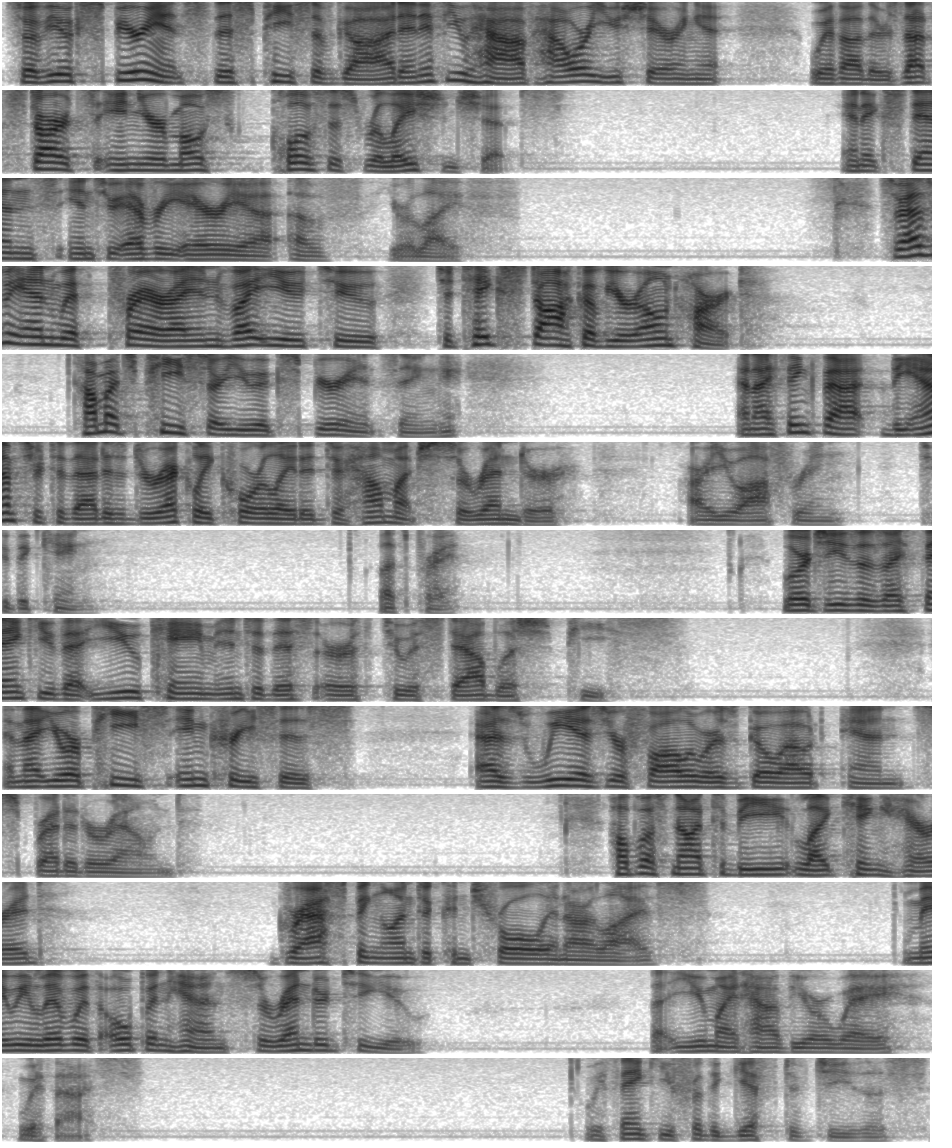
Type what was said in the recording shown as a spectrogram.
So, have you experienced this peace of God? And if you have, how are you sharing it with others. That starts in your most closest relationships and extends into every area of your life. So, as we end with prayer, I invite you to, to take stock of your own heart. How much peace are you experiencing? And I think that the answer to that is directly correlated to how much surrender are you offering to the King. Let's pray. Lord Jesus, I thank you that you came into this earth to establish peace. and that your peace increases as we, as your followers, go out and spread it around. Help us not to be like King Herod, grasping onto control in our lives. May we live with open hands, surrendered to you, that you might have your way with us. We thank you for the gift of Jesus.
